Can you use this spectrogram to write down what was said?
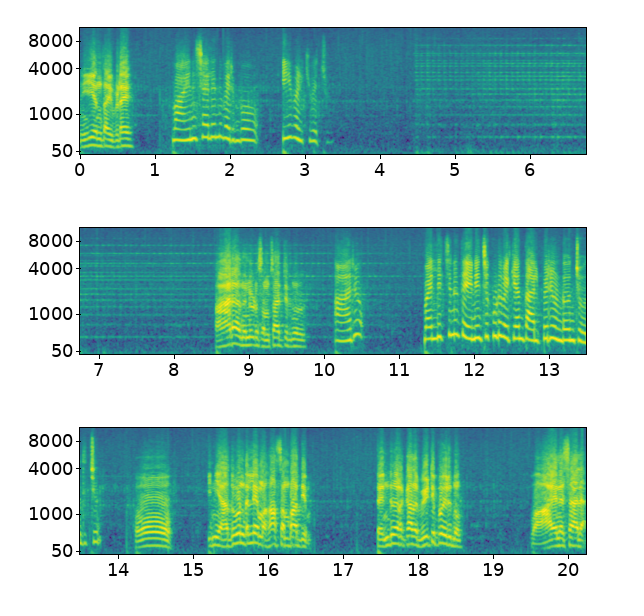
നീ എന്താ ഇവിടെ? വായനശാലയിൽ നിന്ന് വരുമ്പോ ഈ വഴിക്ക് വെച്ചു. ആരാ നിന്നോട് സംസാരിച്ചിരുന്നത്? ആരോ? വല്യച്ഛന് തേനീച്ചക്കൂട് വെക്കാൻ താല്പര്യമുണ്ടോ എന്ന് ചോദിച്ചു. ഓ ഇനി അതുകൊണ്ടല്ലേ മഹാസമ്പാദ്യം? ടെന്റ് നിറക്കാതെ വീട്ടിൽ പോയിരുന്നു. വായനശാല.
